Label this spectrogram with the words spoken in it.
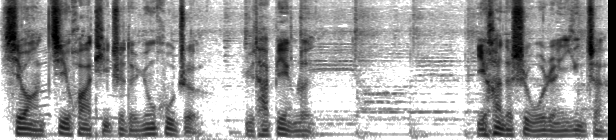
希望计划体制的拥护者与他辩论。遗憾的是，无人应战，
